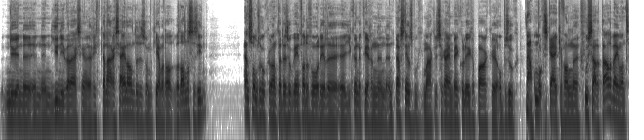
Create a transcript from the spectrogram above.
nu in, de, in, in, juni wel ergens richting Canarische eilanden. Dus om een keer wat, wat anders te zien. En soms ook, want dat is ook een van de voordelen. Uh, je kunt ook weer een, een, een personeelsboeking maken. Dus dan ga je bij een collega-park uh, op bezoek. Nou. Om ook te kijken van uh, hoe staat het talen bij. Want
